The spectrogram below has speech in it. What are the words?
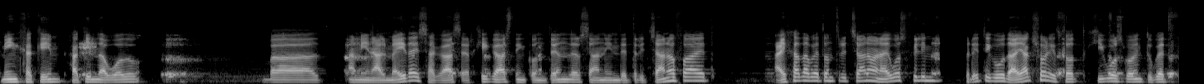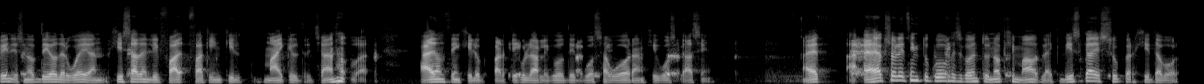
Ming Hakim, Hakeem Dawodu. But I mean, Almeida is a gasser. He gassed in contenders and in the Trizano fight. I had a bet on Trizano and I was feeling pretty good. I actually thought he was going to get finished, not the other way, and he suddenly fa- fucking killed Michael Trizano. But I don't think he looked particularly good. It was a war and he was gassing. I I actually think Tukhugov is going to knock him out. Like this guy is super hittable,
